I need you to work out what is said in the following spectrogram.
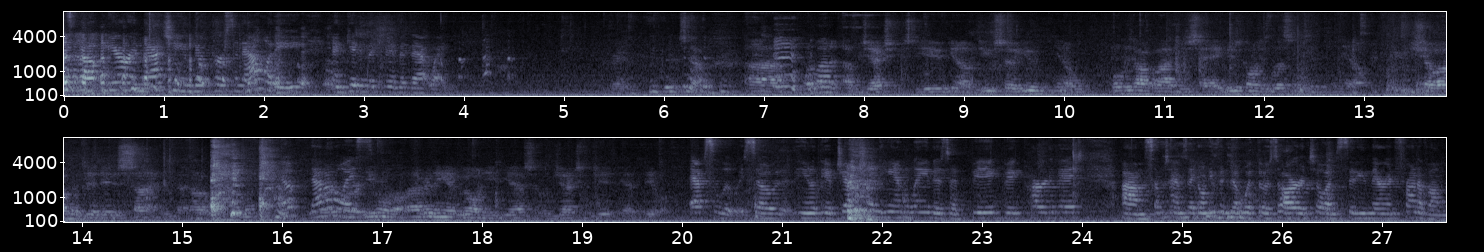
it's about mirroring, matching their personality and getting the commitment that way. Great, good stuff. Uh, what about objections? Do you, you know, do you, so you, you know, what we talk about, you say, hey, who's going to listen to, you know, you show up and they they just sign, is that how it works? Yep, not always. Or even with everything you have going, you, you have some objections you, you have to deal with. Absolutely. So, you know, the objection handling is a big, big part of it. Um, sometimes I don't even know what those are until I'm sitting there in front of them.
